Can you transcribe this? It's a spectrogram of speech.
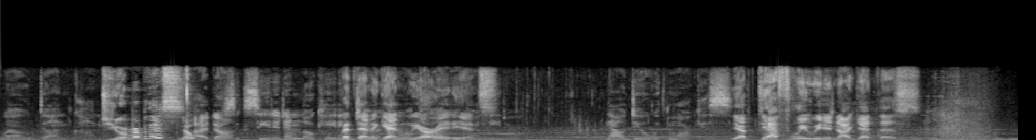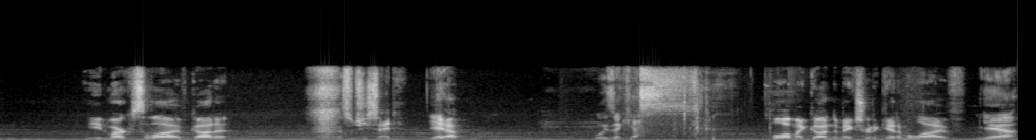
Well done, Connor. Do you remember this? Nope. I don't. succeeded in locating But then Jericho again, we are idiots. Now deal with Marcus. Yep, definitely we did not get this. Need Marcus alive. Got it. That's what she said. Yeah. Yep. Well, he's like, yes. Pull out my gun to make sure to get him alive. yeah.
